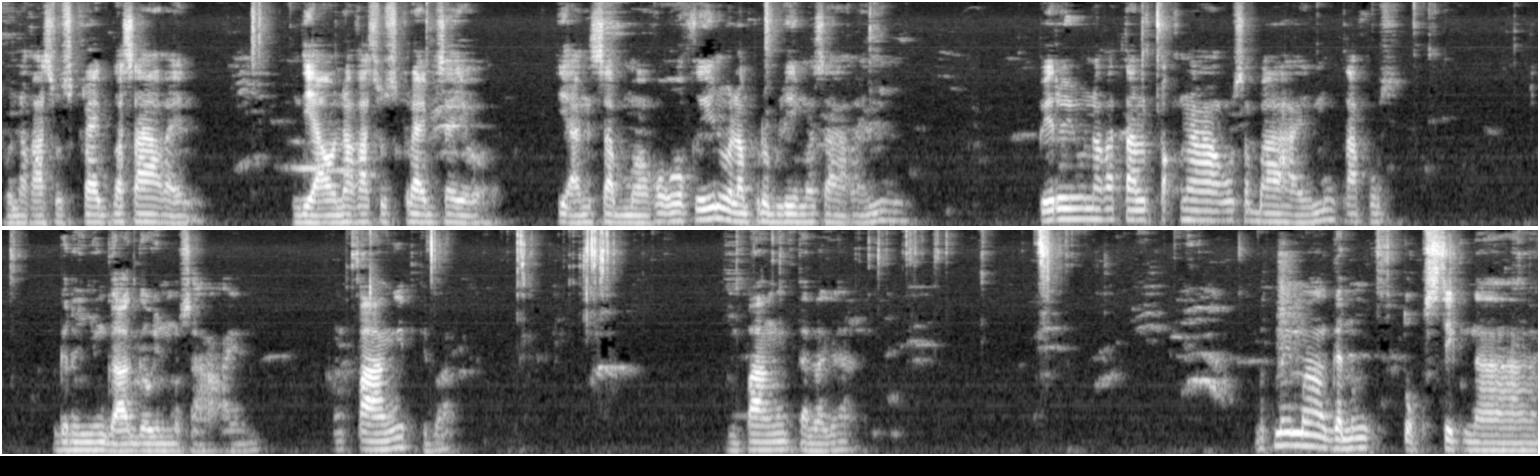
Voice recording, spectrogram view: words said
Kung nakasubscribe ka sa akin, hindi ako nakasubscribe sa'yo, i-unsub mo ako, okay yun, walang problema sa akin. Pero yung nakatalpak na ako sa bahay mo, tapos ganun yung gagawin mo sa akin. Ang pangit, di ba? Ang pangit talaga. Ba't may mga ganung toxic na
